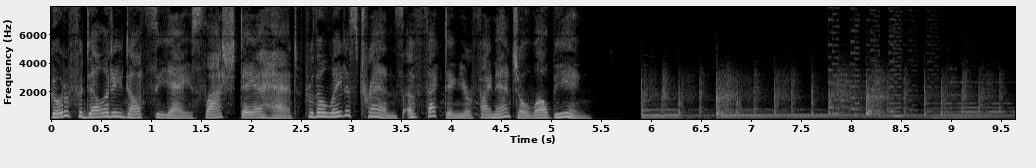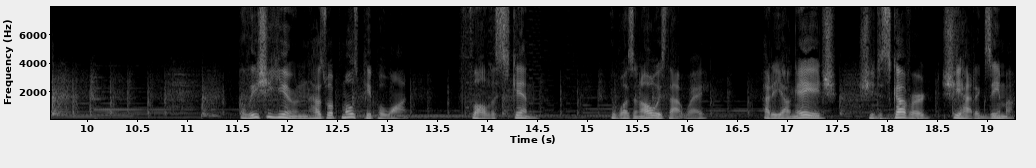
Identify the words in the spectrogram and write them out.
Go to fidelity.ca slash stay ahead for the latest trends affecting your financial well being. Alicia Yoon has what most people want flawless skin. It wasn't always that way. At a young age, she discovered she had eczema.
